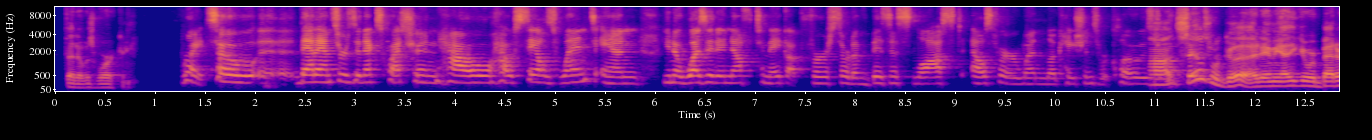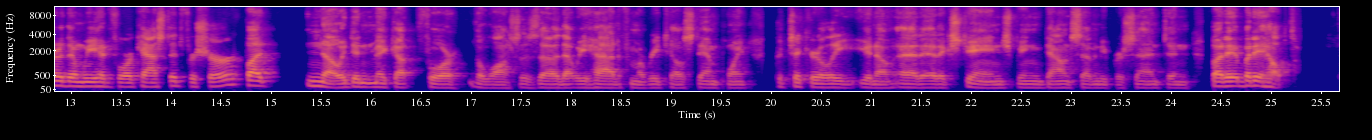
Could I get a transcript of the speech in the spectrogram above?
that it was working. Right. So uh, that answers the next question: how how sales went, and you know, was it enough to make up for sort of business lost elsewhere when locations were closed? Uh, sales were good. I mean, I think they were better than we had forecasted for sure, but no, it didn't make up for the losses uh, that we had from a retail standpoint, particularly you know at, at exchange being down seventy percent, and but it but it helped.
